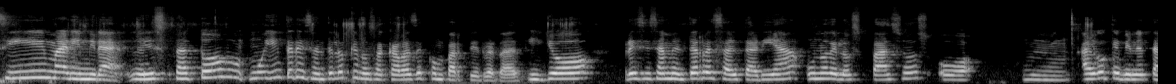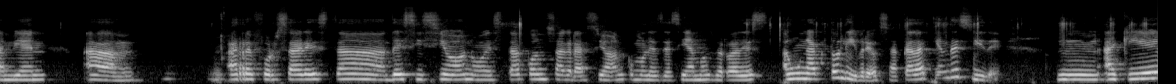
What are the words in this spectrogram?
Sí, Mari, mira, está todo muy interesante lo que nos acabas de compartir, ¿verdad? Y yo precisamente resaltaría uno de los pasos o mm, algo que viene también a, reforzar esta decisión o esta consagración, como les decíamos, ¿verdad? Es un acto libre, o sea, cada quien decide. Mm, aquí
